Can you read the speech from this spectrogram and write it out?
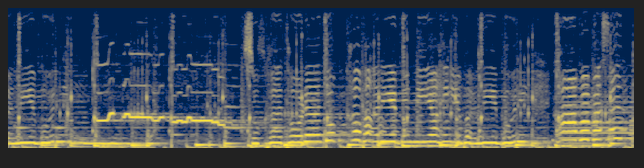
भली बुरी. सुख थोडा दुःख भारी दुनिया ही भली बुरी. खाब बसंत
